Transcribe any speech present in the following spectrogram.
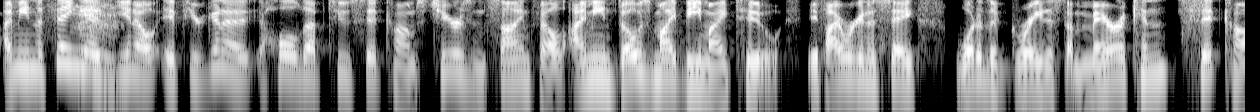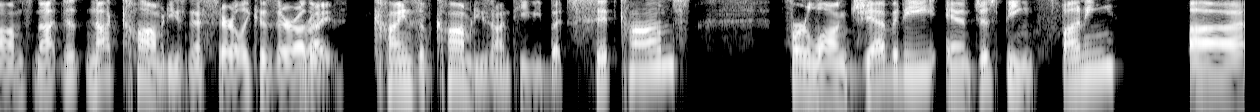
I mean, the thing is, you know, if you're going to hold up two sitcoms, Cheers and Seinfeld, I mean, those might be my two. If I were going to say what are the greatest American sitcoms, not just not comedies necessarily, because there are other right. kinds of comedies on TV, but sitcoms for longevity and just being funny. Uh,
